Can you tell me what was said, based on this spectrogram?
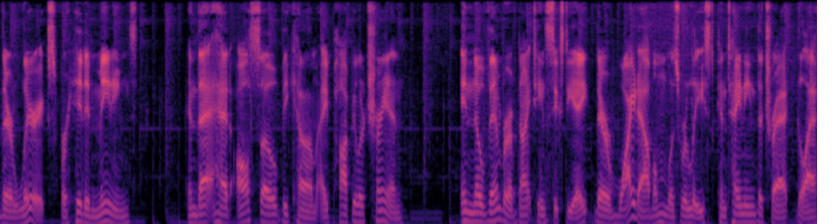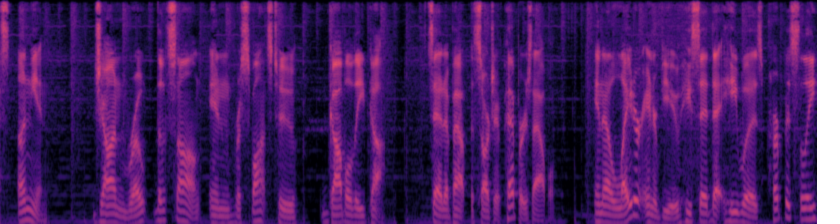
their lyrics for hidden meanings, and that had also become a popular trend. In November of 1968, their White Album was released containing the track Glass Onion. John wrote the song in response to Gobbledygook said about the Sgt. Pepper's album. In a later interview, he said that he was purposely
